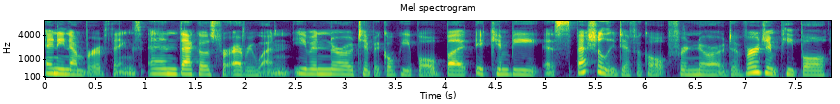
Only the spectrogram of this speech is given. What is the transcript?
any number of things. And that goes for everyone, even neurotypical people, but it can be especially difficult for neurodivergent people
